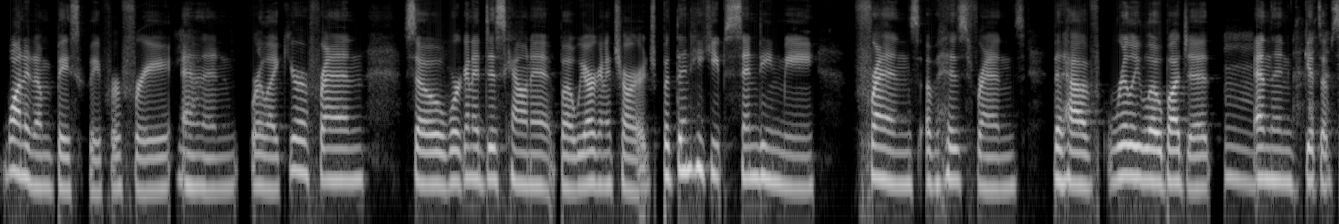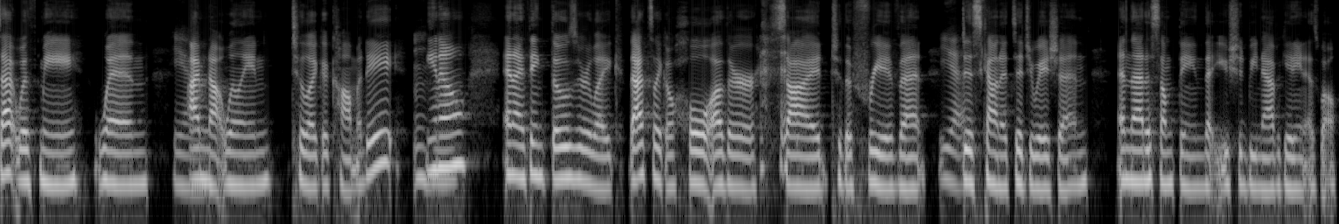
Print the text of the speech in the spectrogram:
wanted them basically for free. Yeah. And then we're like, You're a friend. So we're going to discount it, but we are going to charge. But then he keeps sending me friends of his friends that have really low budget Mm, and then gets upset with me when yeah. I'm not willing to like accommodate, Mhm. you know? And I think those are like, that's like a whole other side to the free event discounted situation. And that is something that you should be navigating as well.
